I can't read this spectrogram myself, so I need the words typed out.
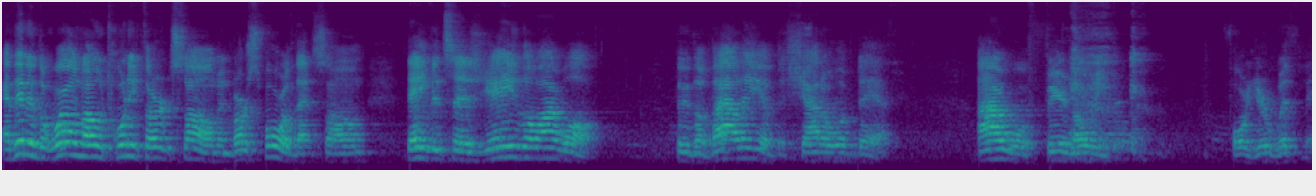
And then in the well known 23rd Psalm, in verse 4 of that psalm, David says, Yea, though I walk through the valley of the shadow of death, I will fear no evil, for you're with me.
